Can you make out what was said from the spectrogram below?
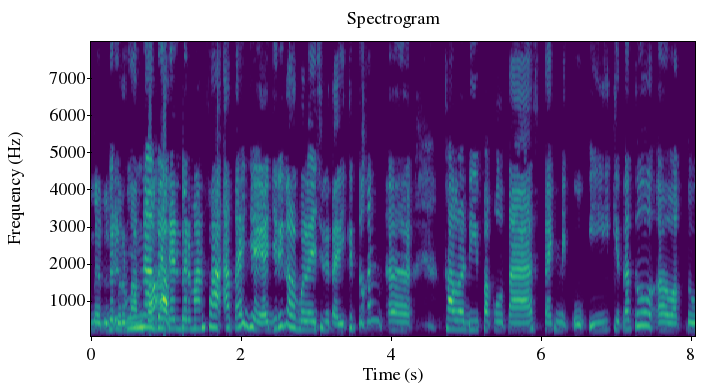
berguna dan berguna bermanfaat. dan bermanfaat aja ya. Jadi kalau boleh cerita dikit tuh kan eh, kalau di Fakultas Teknik UI kita tuh eh, waktu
